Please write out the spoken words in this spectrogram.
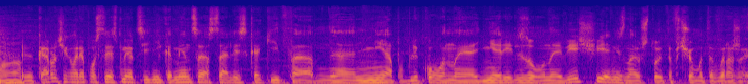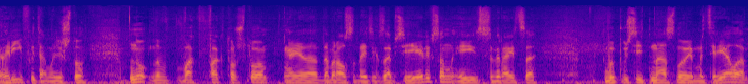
Э, Короче говоря, после смерти Ника Менца остались какие-то э, неопубликованные, нереализованные вещи. Я не знаю, что это, в чем это выражает, рифы там или что. Ну, факт, факт то, что э, добрался до этих записей Эллифсон и собирается выпустить на основе материала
